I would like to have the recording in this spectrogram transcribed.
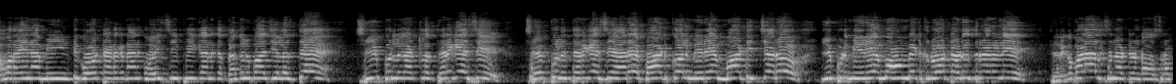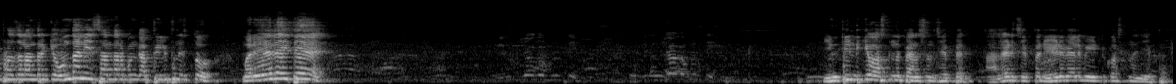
ఎవరైనా మీ ఇంటికి ఓటు అడగడానికి వైసీపీ కనుక దగులుబాజీలు వస్తే చీపుర్లు గట్ల తిరగేసి చెప్పులు తిరగేసి అరే బాడుకోలు మీరేం మాట ఇచ్చారు ఇప్పుడు మీరేం మొహం పెట్టుకుని ఓటు అడుగుతున్నారని తిరగబడాల్సినటువంటి అవసరం ప్రజలందరికీ ఉందని ఈ సందర్భంగా పిలుపునిస్తూ మరి ఏదైతే ఇంటింటికి వస్తుంది పెన్షన్ చెప్పాను. ఆల్రెడీ చెప్పాను ఏడు వేలు మీ ఇంటికి వస్తుందని చెప్పాను.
